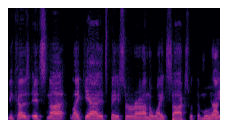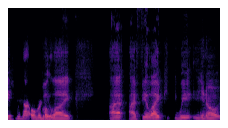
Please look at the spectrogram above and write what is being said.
Because it's not like yeah, it's based around the White Sox with the Should We're not, movie, should we not overdo but like. I, I feel like we you know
